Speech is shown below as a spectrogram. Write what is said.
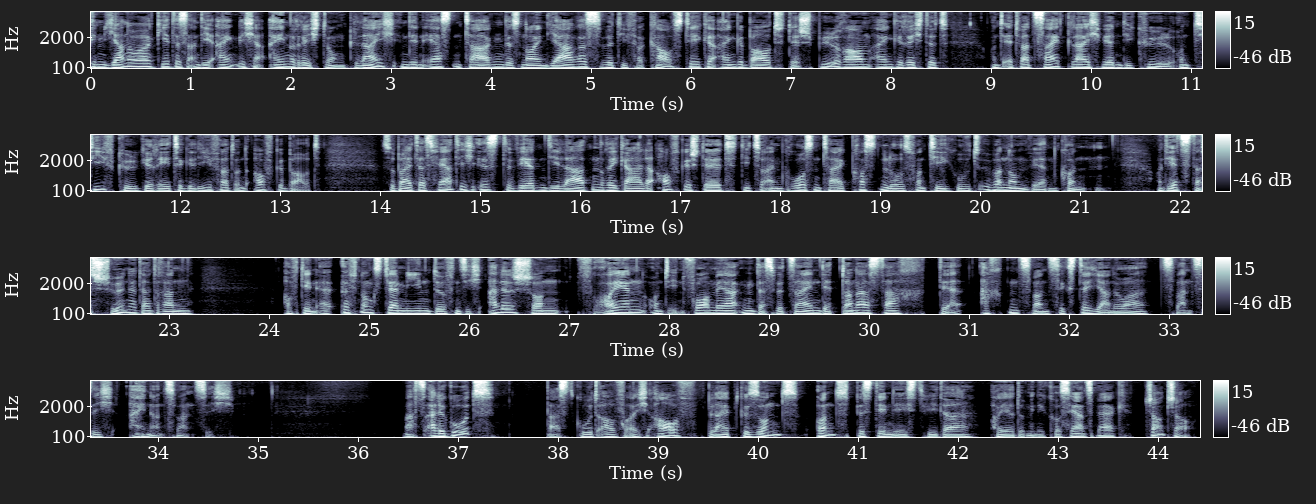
Im Januar geht es an die eigentliche Einrichtung. Gleich in den ersten Tagen des neuen Jahres wird die Verkaufstheke eingebaut, der Spülraum eingerichtet und etwa zeitgleich werden die Kühl- und Tiefkühlgeräte geliefert und aufgebaut. Sobald das fertig ist, werden die Ladenregale aufgestellt, die zu einem großen Teil kostenlos von Teegut übernommen werden konnten. Und jetzt das Schöne daran, auf den Eröffnungstermin dürfen sich alle schon freuen und ihn vormerken. Das wird sein der Donnerstag, der 28. Januar 2021. Macht's alle gut, Passt gut auf euch auf, bleibt gesund und bis demnächst wieder. Euer Dominikus Herzberg. Ciao, ciao.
